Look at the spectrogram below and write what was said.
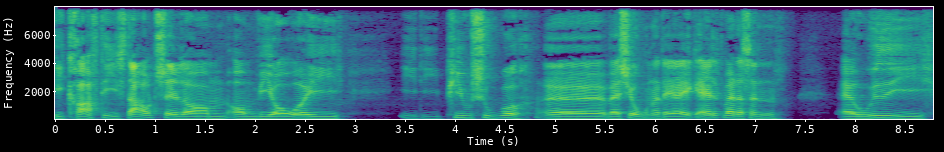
de kraftige stouts, eller om, om vi er over i, i de pivsure øh, versioner der, ikke? Alt, hvad der sådan er ude i,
